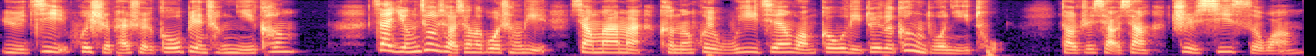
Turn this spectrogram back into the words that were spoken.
雨季会使排水沟变成泥坑，在营救小象的过程里，象妈妈可能会无意间往沟里堆了更多泥土，导致小象窒息死亡。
